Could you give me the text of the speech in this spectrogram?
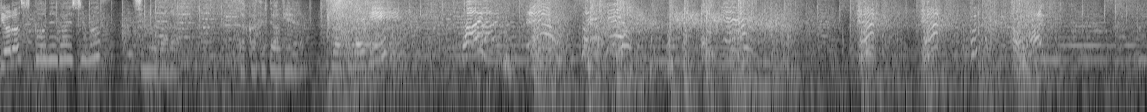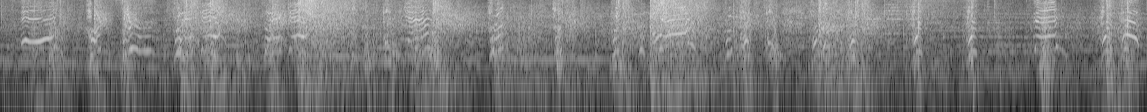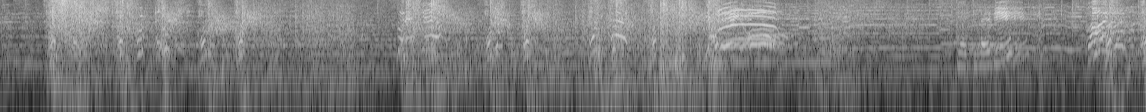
よろしくお願いします血のバラ咲かせてあげる Get ready? はいえそして Get ready? Fight!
